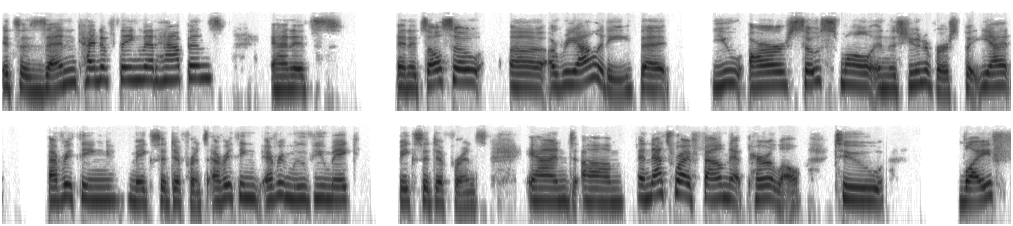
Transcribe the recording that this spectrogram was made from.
it's a zen kind of thing that happens and it's and it's also a reality that you are so small in this universe but yet everything makes a difference. Everything every move you make makes a difference. And um and that's where i found that parallel to life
